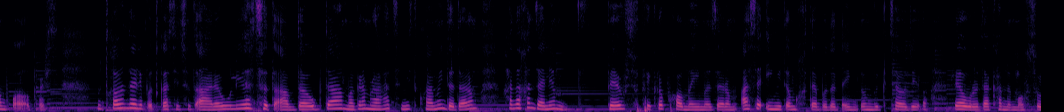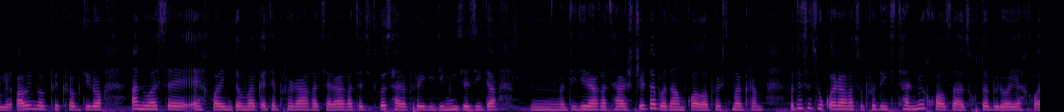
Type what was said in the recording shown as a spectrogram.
ამ ყველაფერს. დღევანდელი პოდკასტი ცოტა არეულია, ცოტა აბდაუბდა, მაგრამ რაღაც მის თქმა მინდა და რომ ხანდახან ძალიან ბევრს ვფიქრობ ხოლმე იმაზე, რომ ასე იმიტომ ხდებოდა და იმიტომ ვიქცეოდი, რომ რეალურად აქამდე მოვსულიყავი, მე ვფიქრობდი, რომ ანუ ასე ეხლა იმიტომ ვაკეთებ, რომ რაღაცა რაღაცა თითქოს არაფერი დიდი მიზეზი და დიდი რაღაცა არ სჭირდებოდა ამ ყველაფერს, მაგრამ როდესაც უკვე რაღაც უფრო დიდ თან მიხვალ, სადაც ხვდები, რომ აი ახლა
